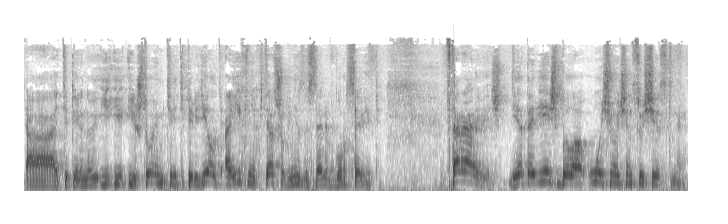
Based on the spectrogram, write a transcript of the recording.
а теперь, ну, и, и, и что им теперь делать, а их не хотят, чтобы они заседали в горсовете. Вторая вещь, и эта вещь была очень-очень существенная.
